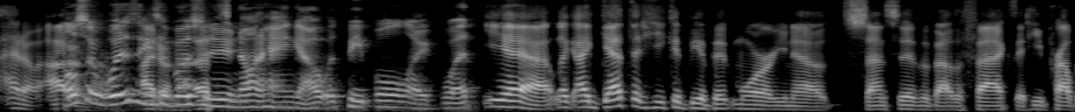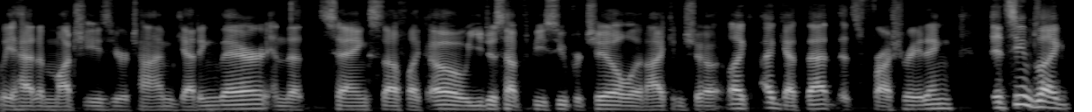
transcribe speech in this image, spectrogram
I don't. I don't also, know. what is he I don't know. supposed to do? Not hang out with people? Like what? yeah, like I get that he could be a bit more, you know, sensitive about the fact that he probably had a much easier time getting there and that saying stuff like, "Oh, you just have to be super chill and I can show." Like I get that. It's frustrating. It seems like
